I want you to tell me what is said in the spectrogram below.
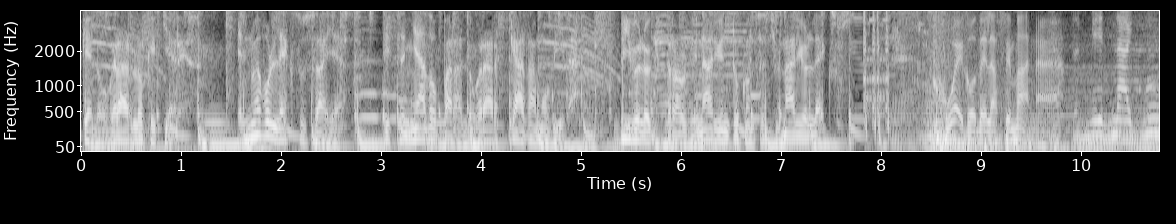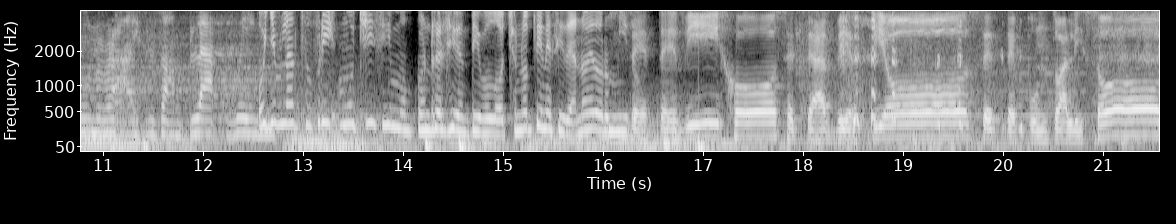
que lograr lo que quieres. El nuevo Lexus IS, diseñado para lograr cada movida. Vive lo extraordinario en tu concesionario Lexus. Juego de la semana. The midnight moon rises on black wings. Oye, Vlad, sufrí muchísimo con Resident Evil 8. No tienes idea, no he dormido. Se te dijo, se te advirtió, se te puntualizó,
